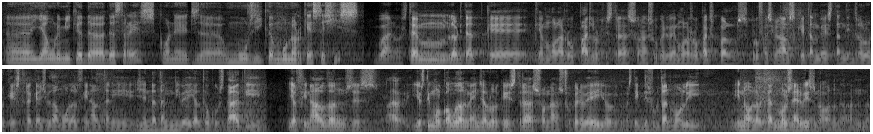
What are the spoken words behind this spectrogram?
Eh, hi ha una mica d'estrès de, quan ets eh, un músic amb una orquestra així? Bueno, estem, la veritat, que, que molt arropats, l'orquestra sona superbé, molt arropats pels professionals que també estan dintre l'orquestra, que ajuda molt al final tenir gent de tant nivell al teu costat i, i al final doncs, és, ah, jo estic molt còmode almenys a l'orquestra, sona superbé, jo estic disfrutant molt i, i no, la veritat, molts nervis no. no, no.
